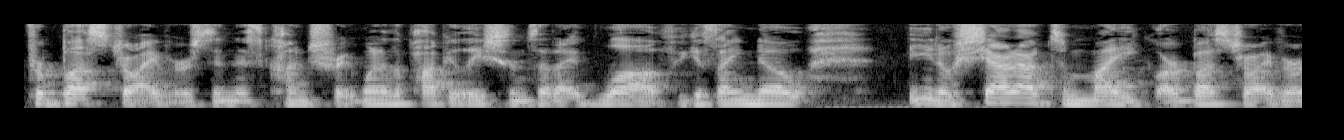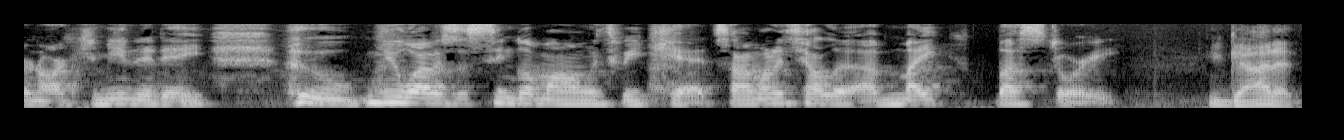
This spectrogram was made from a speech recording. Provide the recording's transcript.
for bus drivers in this country, one of the populations that I love because I know you know, shout out to Mike, our bus driver in our community, who knew I was a single mom with three kids. So I want to tell a, a Mike bus story. You got it.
